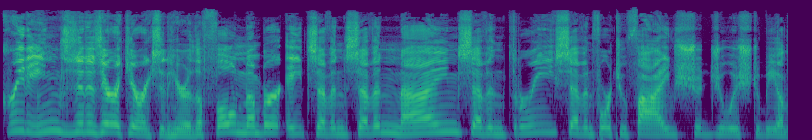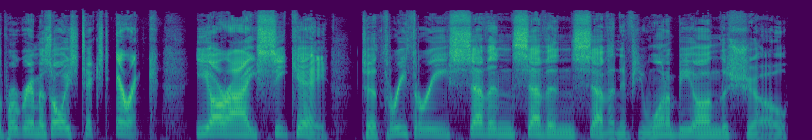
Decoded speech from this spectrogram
Greetings, it is Erick Erickson here. The phone number 877 973 7425. Should you wish to be on the program, as always, text ERICK, E R I C K, to 33777. If you want to be on the show,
